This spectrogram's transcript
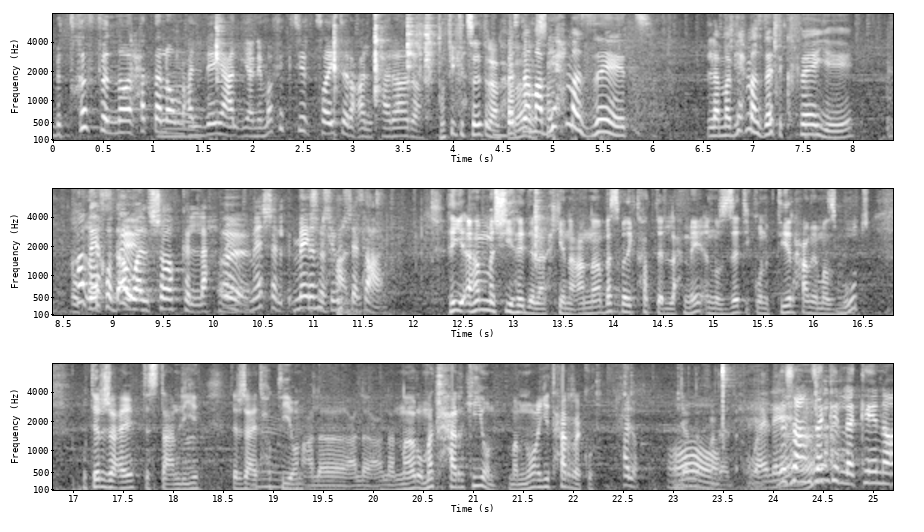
بتخف النار حتى لو معلية على- يعني ما في كثير تسيطر على الحرارة ما فيك تسيطر على بس الحرارة لما صح؟ بيحمى الزيت لما بيحمى الزيت كفاية خلص، وبتاخذ إيه. أول شوك اللحمة إيه. ماشي ماشي صح. الحال هي أهم شيء هيدا اللي حكينا عنها. بس بدك تحطي اللحمة إنه الزيت يكون كتير حامي مزبوط وترجعي تستعمليه ترجعي تحطيهم على على على النار وما تحركيهم ممنوع يتحركوا. حلو. يلا أوه. فدادة. ويلي. نرجع نذكر لكينا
